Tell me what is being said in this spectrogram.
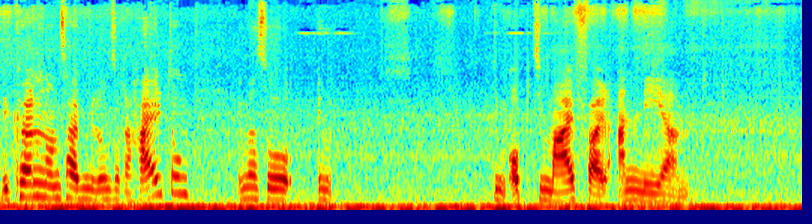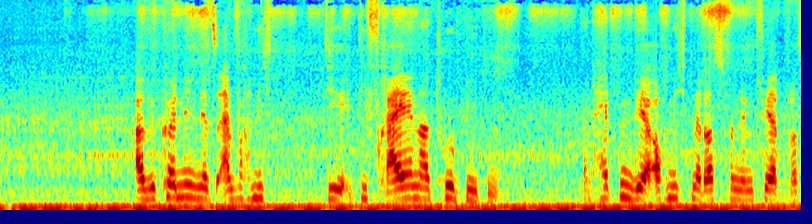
Wir können uns halt mit unserer Haltung immer so im, im Optimalfall annähern. Aber wir können ihnen jetzt einfach nicht die, die freie Natur bieten. Dann hätten wir auch nicht mehr das von dem Pferd, was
